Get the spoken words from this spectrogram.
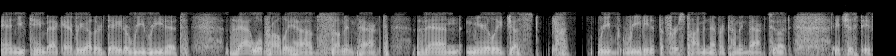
and you came back every other day to reread it, mm-hmm. that will probably have some impact than merely just rereading it the first time and never coming back to it. It's just if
